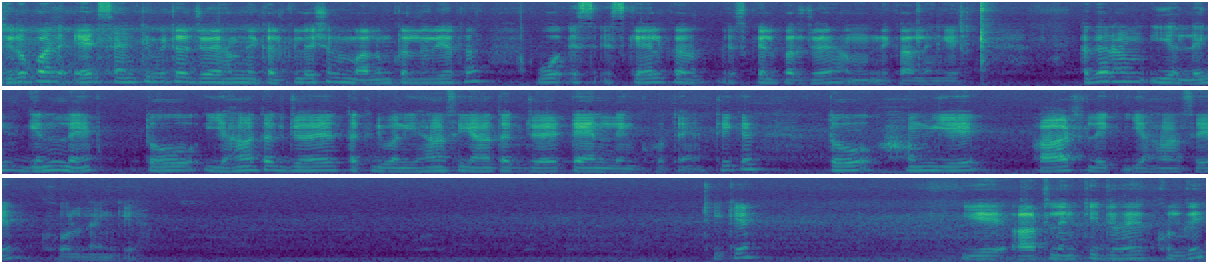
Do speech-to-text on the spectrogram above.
ज़ीरो पॉइंट एट सेंटीमीटर जो है, हमने कैलकुलेशन मालूम कर लिया था। वो इस स्केल कर स्केल पर जो है, हम निकालेंगे। अगर हम ये लिंक गिन लें तो यहाँ तक जो है तकरीबन यहाँ से यहाँ तक जो है टेन लिंक होते हैं ठीक है? तो हम ये आठ लिंक यहाँ से खोल लेंगे। ठीक है? ये आठ लिंक की जो है खुल गई।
